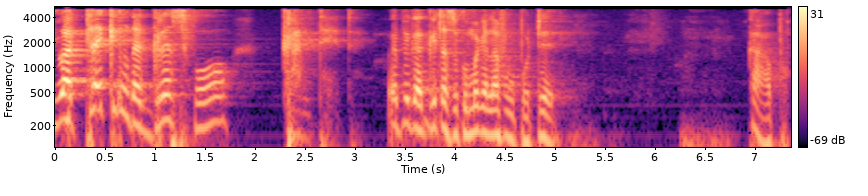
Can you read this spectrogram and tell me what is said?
You are taking the grace for granted. We piga gita siku moja alafu upotee kaa hapo.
